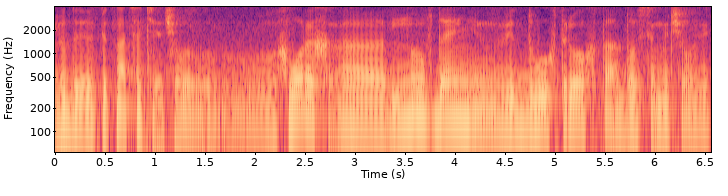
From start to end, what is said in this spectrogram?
людей, 15 чол- хворих. Е, Ну в день від 2-3 та до 7 чоловік.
